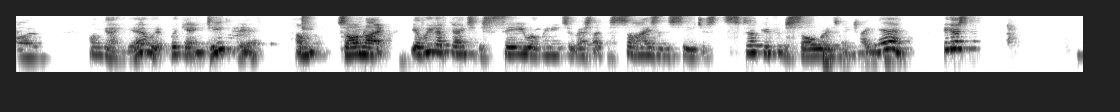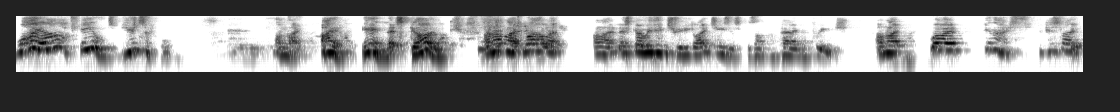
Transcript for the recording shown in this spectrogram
home. I'm going, yeah, we're, we're getting deep here. Um, so I'm like, yeah, we love going to the sea when we need to rest, like the size of the sea, just so good for the soul, isn't it? He's like, yeah. He goes, why are fields beautiful? I'm like, I in, let's go. And I'm like, well, uh, all right, let's go with intrigue like Jesus because I'm preparing to preach. I'm like, well, you know, because like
